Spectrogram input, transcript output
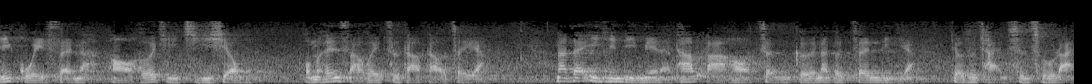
以鬼神啊哦何其吉凶？我们很少会知道到这样。那在易经里面呢，他把哈整个那个真理呀，就是阐释出来。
